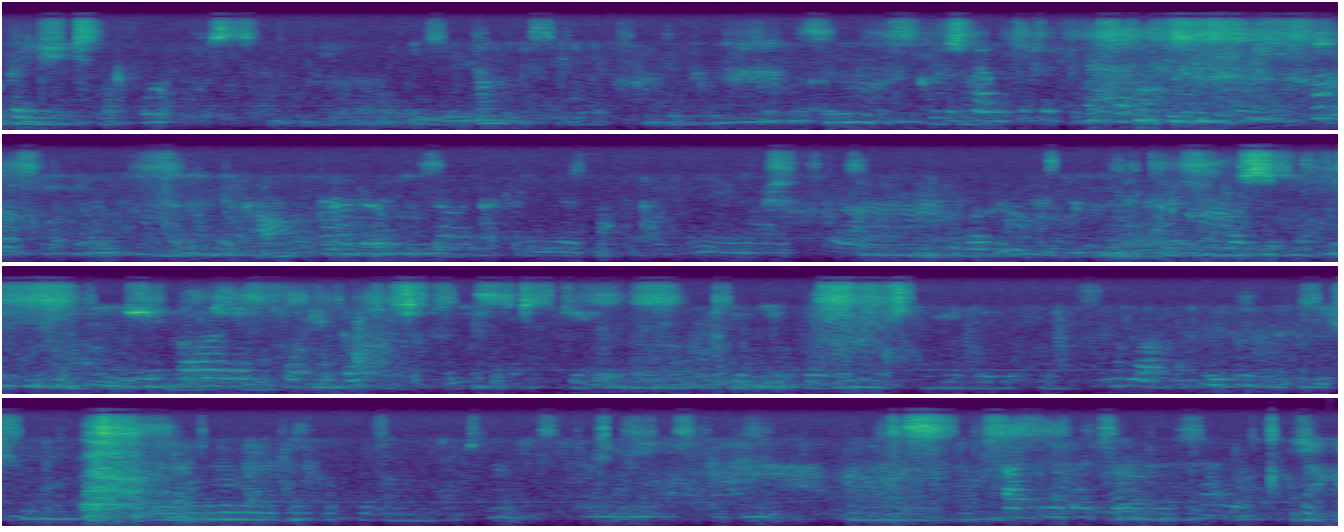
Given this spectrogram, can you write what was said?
больничный корпус, э, и там поселили. Ну, скажем? Не дают никакого молочного Да.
